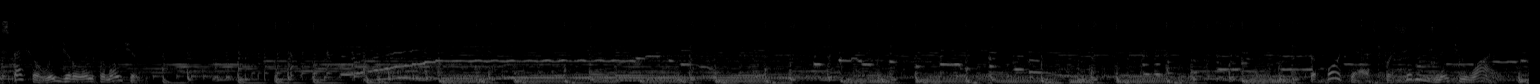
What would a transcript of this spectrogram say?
Special regional information. The forecast for cities nationwide.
